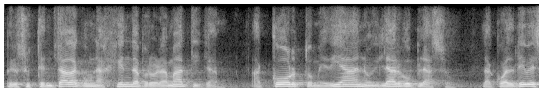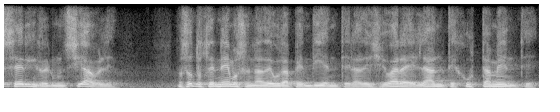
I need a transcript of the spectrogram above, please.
pero sustentada con una agenda programática a corto, mediano y largo plazo, la cual debe ser irrenunciable. Nosotros tenemos una deuda pendiente, la de llevar adelante justamente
